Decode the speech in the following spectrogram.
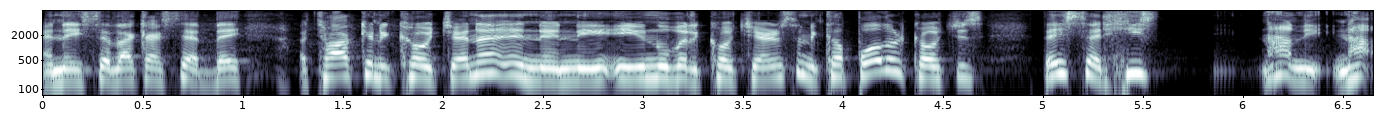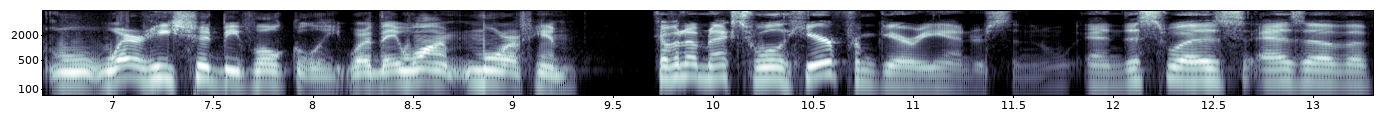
And they said, like I said, they talking to Coach Ena and, and even a little bit of Coach Anderson, a couple other coaches, they said he's not not where he should be vocally, where they want more of him. Coming up next, we'll hear from Gary Anderson. And this was as of a,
